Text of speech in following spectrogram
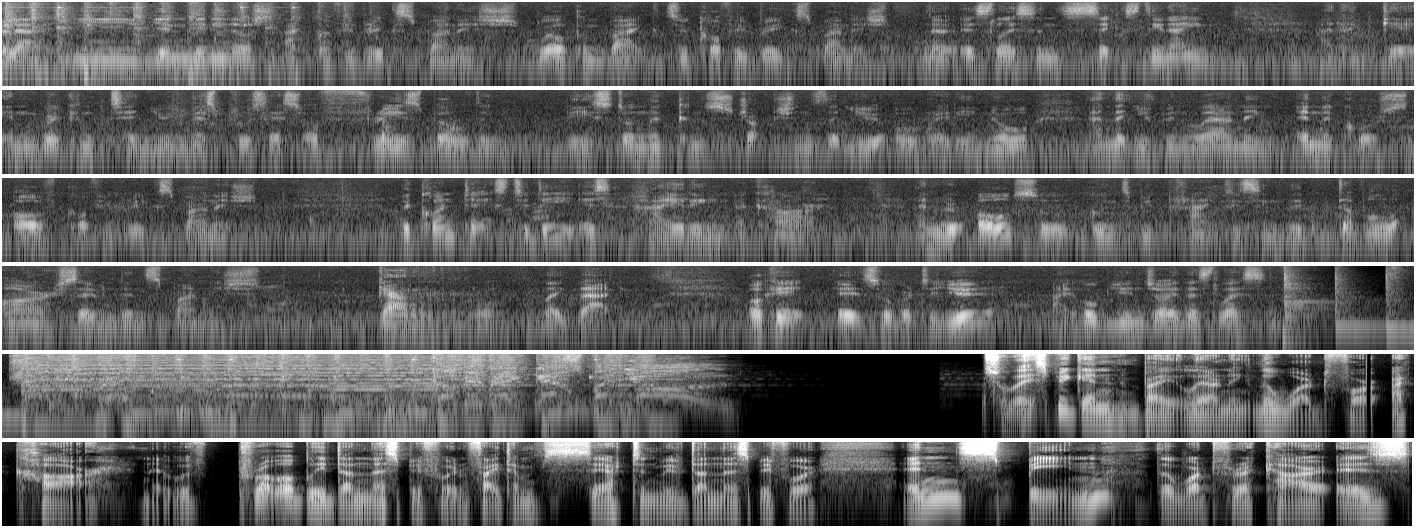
Hola y bienvenidos a Coffee Break Spanish. Welcome back to Coffee Break Spanish. Now, it's lesson 69, and again, we're continuing this process of phrase building based on the constructions that you already know and that you've been learning in the course of Coffee Break Spanish. The context today is hiring a car, and we're also going to be practicing the double R sound in Spanish. Carro, like that. Okay, it's over to you. I hope you enjoy this lesson. Let's begin by learning the word for a car. Now, we've probably done this before. In fact, I'm certain we've done this before. In Spain, the word for a car is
